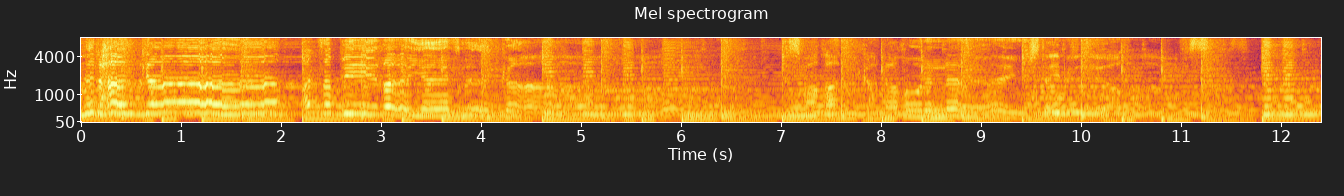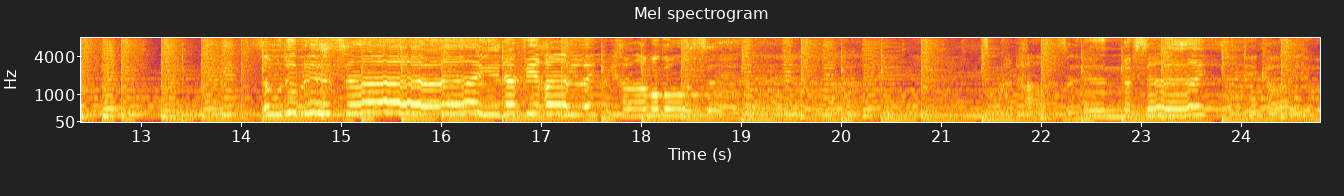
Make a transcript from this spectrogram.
من حنكا عتبي غيات منك نسمع قانك كان غون اللي وشتي بيعرف زود برساي دفي غالي خام غوسي كان حازن نفسي وديك أيوه.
